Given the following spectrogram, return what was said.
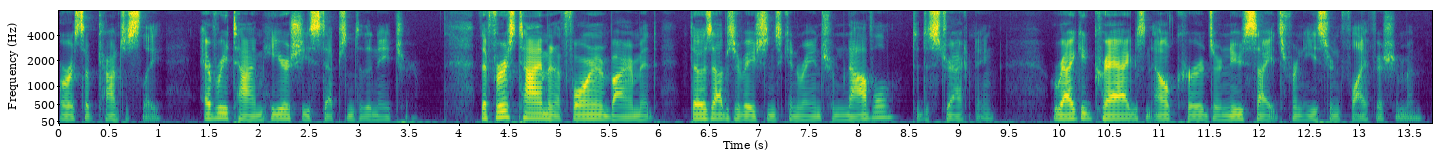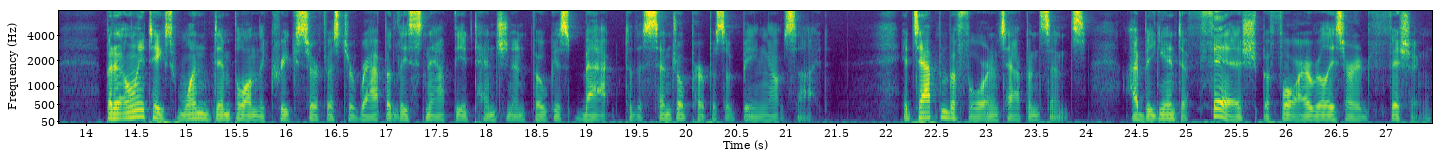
or subconsciously, every time he or she steps into the nature. The first time in a foreign environment, those observations can range from novel to distracting. Ragged crags and elk herds are new sights for an eastern fly fisherman but it only takes one dimple on the creek surface to rapidly snap the attention and focus back to the central purpose of being outside. It's happened before and it's happened since. I began to fish before I really started fishing.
